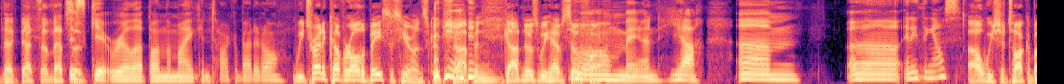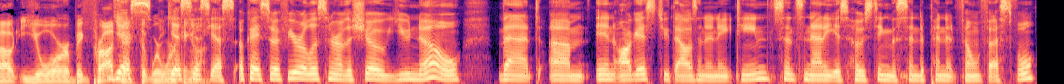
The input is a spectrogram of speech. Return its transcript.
That that's a, that's. Just a. get real up on the mic and talk about it all. We try to cover all the bases here on Script Shop, and God knows we have so Oh far. Oh man, yeah. Um, uh, anything else? Uh, we should talk about your big project yes, that we're working on. yes, yes, on. yes. Okay, so if you're a listener of the show, you know that um, in August 2018, Cincinnati is hosting this Independent Film Festival,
